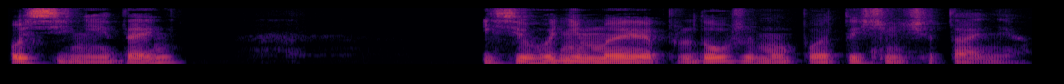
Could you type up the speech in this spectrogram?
осінній день. І сьогодні ми продовжуємо поетичні читання.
